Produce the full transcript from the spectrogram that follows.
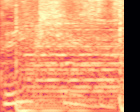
think she's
